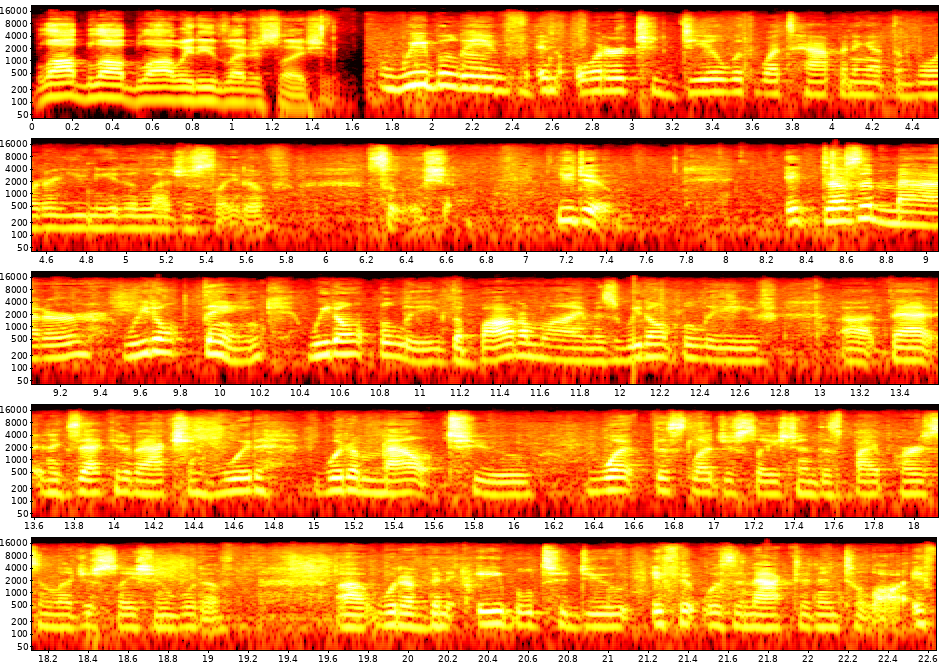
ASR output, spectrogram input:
blah, blah, blah. We need legislation. We believe in order to deal with what's happening at the border, you need a legislative solution. You do. It doesn't matter. We don't think, we don't believe, the bottom line is we don't believe uh, that an executive action would, would amount to what this legislation, this bipartisan legislation would have, uh, would have been able to do if it was enacted into law. If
